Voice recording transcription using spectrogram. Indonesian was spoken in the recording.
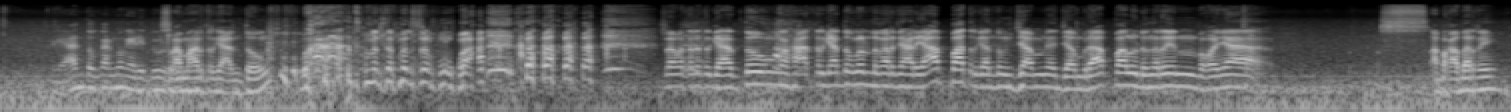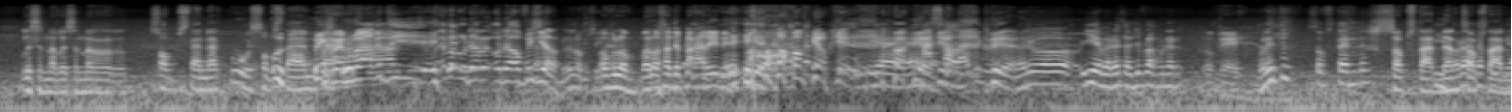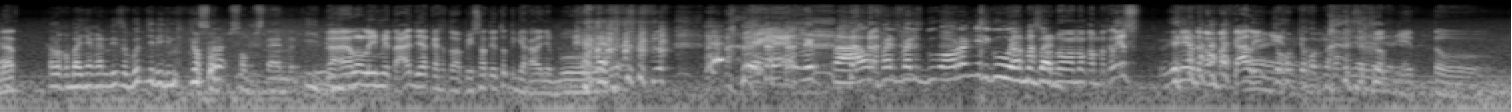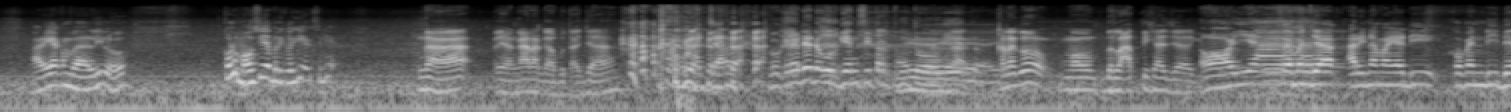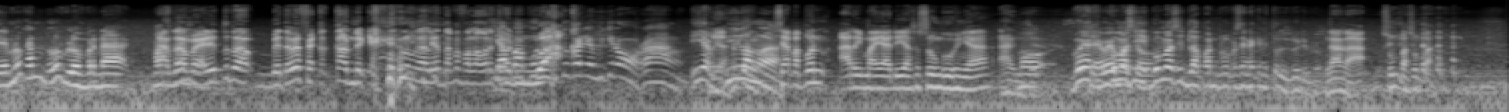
Tergantung kan gue ngedit dulu. Selamat hari tergantung teman-teman semua. Selamat hari tergantung, tergantung lu dengarnya hari apa, tergantung jamnya jam berapa lu dengerin. Pokoknya apa kabar nih listener listener? sob standarku sob Uh, standar wih, keren banget sih. Emang udah udah official? belum sih. Oh belum, baru asal jeplak hari ini. Oh, Oke oke. Iya, iya. Asal aja gue. Iya. Baru iya baru saja plak bener. Oke. Boleh tuh substandard. Sob standar, Ih, norak sob tapi standar. kan Kalau kebanyakan disebut jadi gini sob, sob standar ini Nah, lo limit aja kayak satu episode itu tiga kali nyebut. Klip tahu fans-fans gue orang jadi gue yang Pas lo beban. mau ngomong keempat kali, "Is, ini udah keempat kali. Oh, iya. cukup cukup cukup Iya, iya, Cukup iya. gitu. Arya kembali loh. Kok lu mau sih ya balik lagi ke sini? ya? Enggak, ya karena gabut aja. ngajar gue kira dia ada urgensi tertentu Iya, iya, gitu iya, iya. Karena gue mau berlatih aja gitu. oh iya Semenjak Arina Maya di komen di DM lo kan lo belum pernah lagi, namanya kan? itu udah BTW fake account deh kayaknya lu nggak lihat apa follower cuma Siapa pun dua. itu kan yang bikin orang. iya Oh, iya. Bilang lah. Siapa pun Ari Mayadi yang sesungguhnya anjir. Mau gue cewek gue masih gue masih 80% yakin itu lu deh bro Enggak enggak, sumpah sumpah.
